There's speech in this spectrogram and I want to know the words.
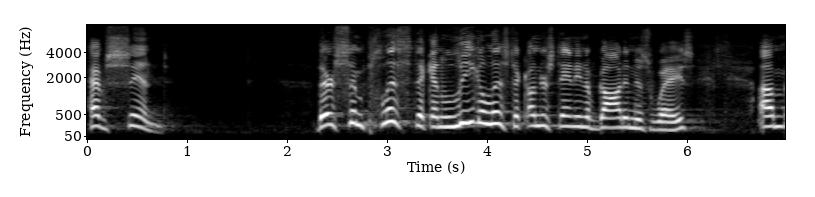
have sinned. Their simplistic and legalistic understanding of God and His ways um,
